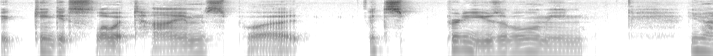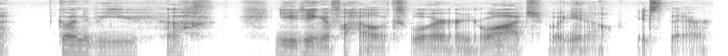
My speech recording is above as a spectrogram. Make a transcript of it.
It can get slow at times, but it's pretty usable. I mean, you're not going to be uh, needing a file explorer on your watch, but you know, it's there.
